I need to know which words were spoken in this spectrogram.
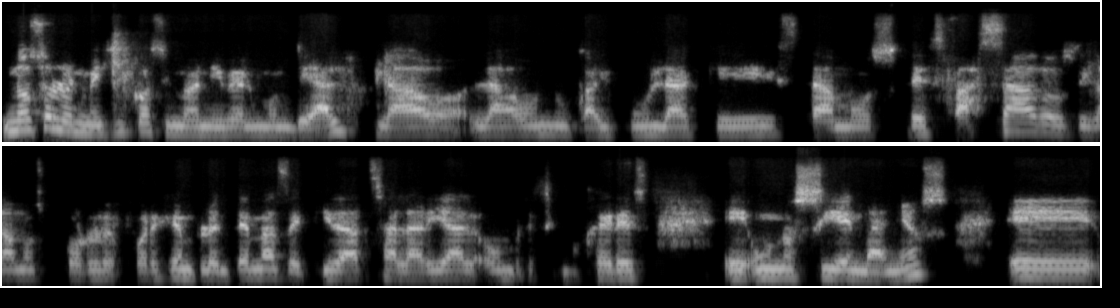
no solo en México, sino a nivel mundial, la, la ONU calcula que estamos desfasados, digamos, por, por ejemplo, en temas de equidad salarial, hombres y mujeres, eh, unos 100 años. Eh,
